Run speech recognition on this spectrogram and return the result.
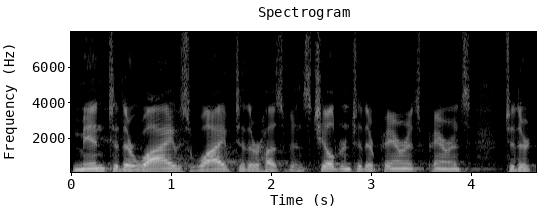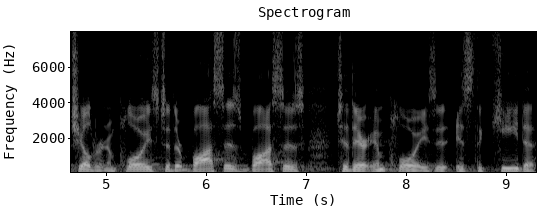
Men to their wives, wives to their husbands, children to their parents, parents to their children, employees to their bosses, bosses to their employees. It's the key to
